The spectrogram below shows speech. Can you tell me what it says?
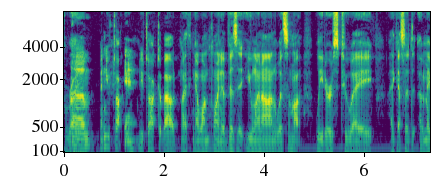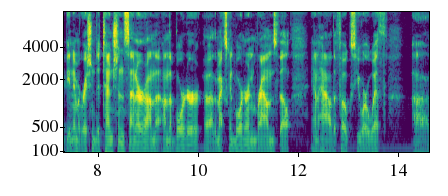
Right. Um, and you've talked and, you talked about I think at one point a visit you went on with some uh, leaders to a I guess a, a, maybe an immigration detention center on the on the border, uh, the Mexican border in Brownsville, and how the folks you were with uh,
